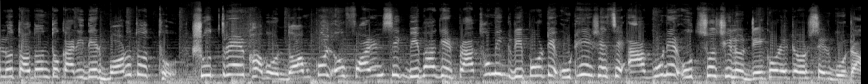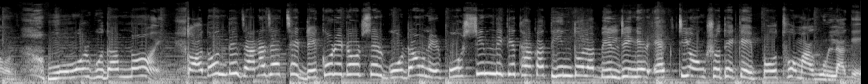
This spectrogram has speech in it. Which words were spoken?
এলো তদন্তকারীদের বড় তথ্য। সূত্রের খবর, দমকল ও ফরেনসিক বিভাগের প্রাথমিক রিপোর্টে উঠে এসেছে, আগুনের উৎস ছিল ডেকোরেটরসের গোডাউন। মোমোর গুদাম নয়। তদন্তে জানা যাচ্ছে, ডেকোরেটরসের গোডাউনের পশ্চিম দিকে থাকা তিনতলা বিল্ডিং এর একটি অংশ থেকেই প্রথম আগুন লাগে।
